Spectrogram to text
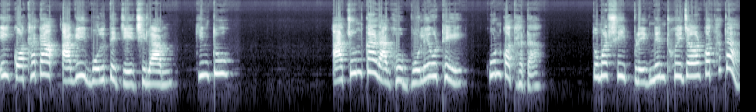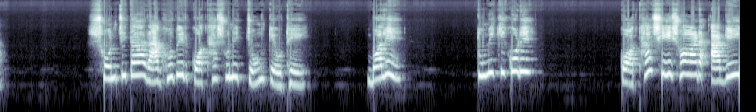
এই কথাটা আগেই বলতে চেয়েছিলাম, কিন্তু আচমকা রাঘব বলে ওঠে, কোন কথাটা? তোমার সেই প্রেগনেন্ট হয়ে যাওয়ার কথাটা? সঞ্চিতা রাঘবের কথা শুনে চমকে ওঠে। বলে, তুমি কি করে? কথা শেষ হওয়ার আগেই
